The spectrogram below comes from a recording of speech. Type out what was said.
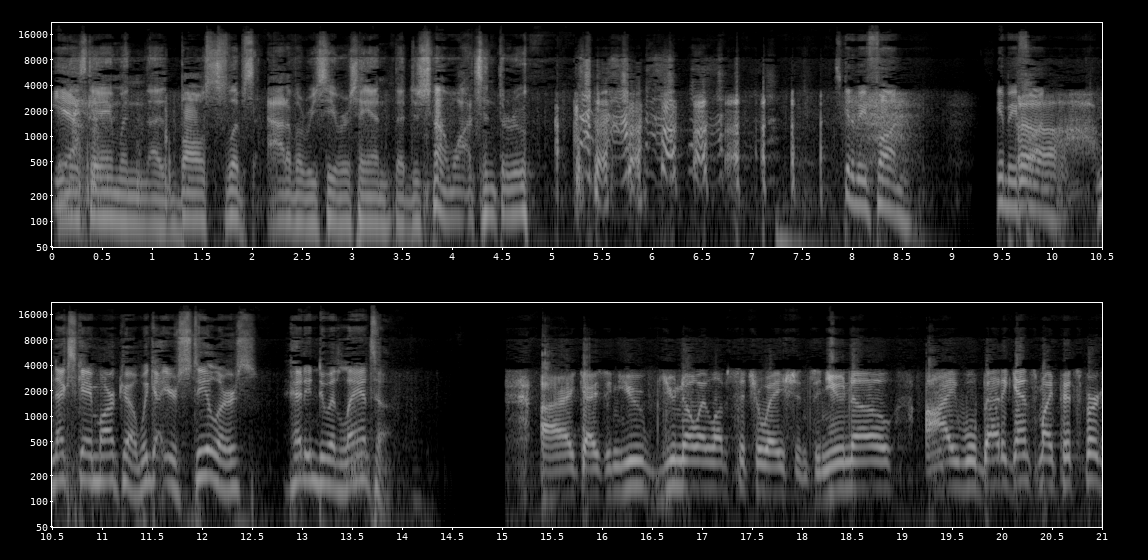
in Yeah. this game when a ball slips out of a receiver's hand that Deshaun Watson threw. It's going to be fun. It's going to be fun. Next game, Marco, we got your Steelers heading to Atlanta. All right, guys, and you you know I love situations, and you know I will bet against my Pittsburgh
